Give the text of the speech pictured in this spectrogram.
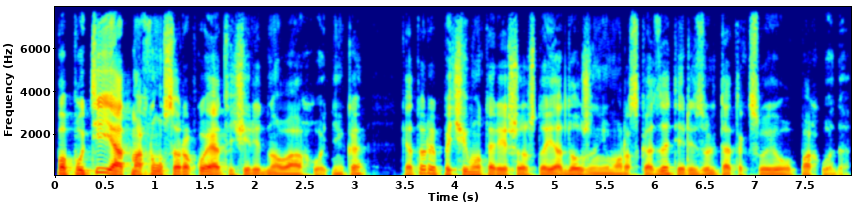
По пути я отмахнулся рукой от очередного охотника, который почему-то решил, что я должен ему рассказать о результатах своего похода.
